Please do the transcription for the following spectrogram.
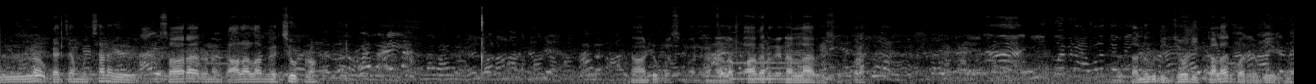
எல்லாம் கச்சா முச்சான சாராக இருக்கணும். காலெல்லாம் மெரிச்சு விட்றோம் நாட்டு பசு மாடுங்க நல்லா பார்க்கறதுக்கு நல்லா இருக்கு. சூப்பராக இந்த கண்ணுக்குட்டி ஜோடி கலர் பாருங்க எப்படி இருக்கு.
